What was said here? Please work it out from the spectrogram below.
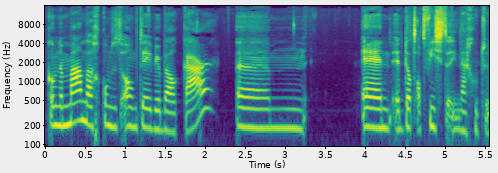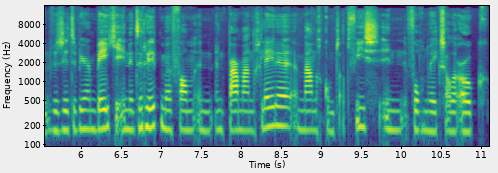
komende maandag komt het OMT weer bij elkaar. Um, en dat advies, nou goed, we zitten weer een beetje in het ritme van een, een paar maanden geleden. Maandag komt het advies. In, volgende week zal er ook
